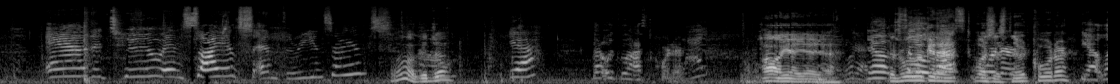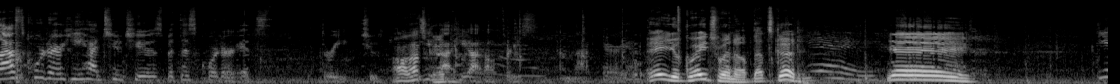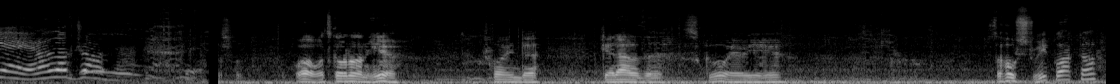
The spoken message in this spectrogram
And a two in science and three in science. Oh, good job. Yeah. That was the last quarter. Oh, yeah, yeah, yeah. No, Because we're so looking at, last what's this, third quarter? Yeah, last quarter he had two twos, but this quarter it's three two. Oh, that's he good. Got, he got all threes in that area. Hey, your grades went up. That's good. Yay. Yay. Yay, I love drawing that. Whoa, what's going on here? Trying to get out of the school area here. Is the whole street blocked off?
